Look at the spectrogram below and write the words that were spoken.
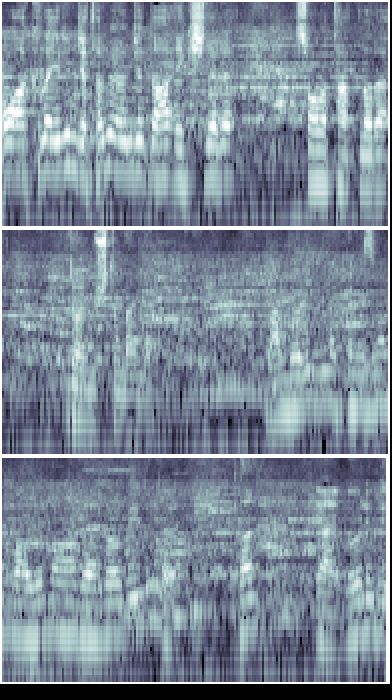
o akla erince tabii önce daha ekşilere sonra tatlara dönmüştüm ben de. Ben böyle bir mekanizmanın varlığından haberdar değilim de ben yani böyle bir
